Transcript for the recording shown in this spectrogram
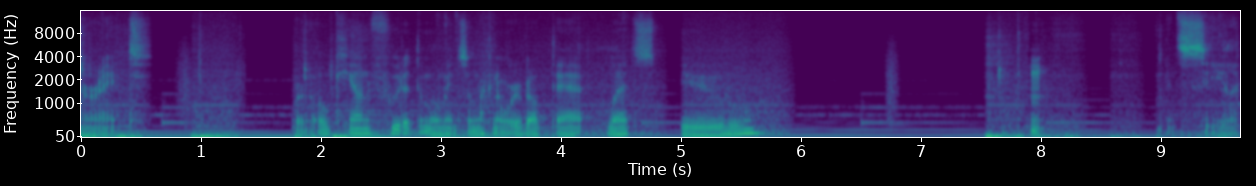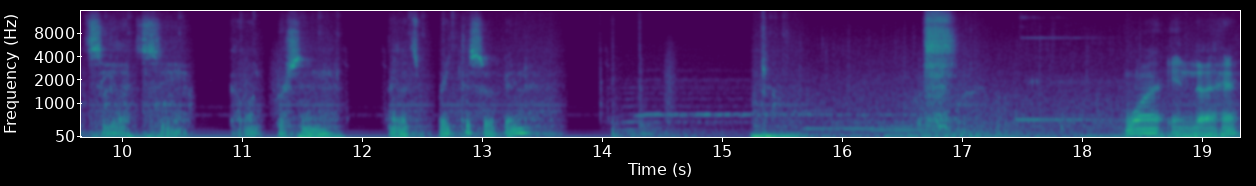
Alright. We're okay on food at the moment, so I'm not going to worry about that. Let's do... Hmm. Let's see, let's see, let's see. Got one person. Alright, let's break this open. What in the heck?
